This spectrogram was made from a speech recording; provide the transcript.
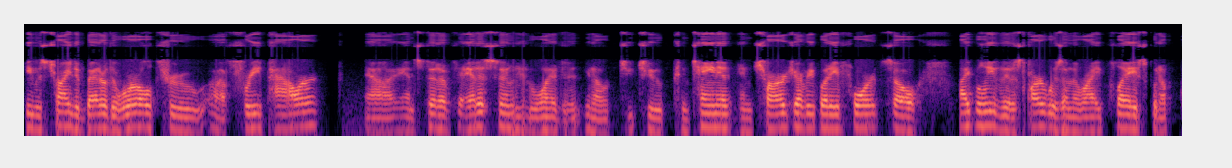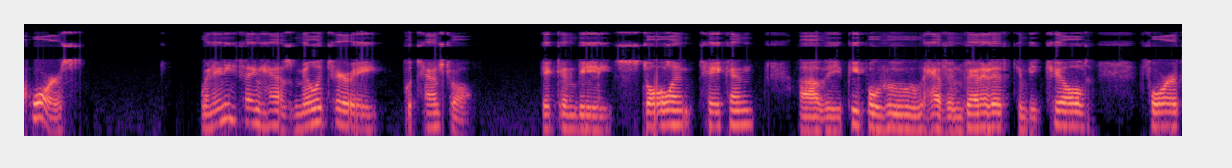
He was trying to better the world through uh, free power uh, instead of Edison, who wanted to, you know, to, to contain it and charge everybody for it. So I believe that his heart was in the right place. But of course, when anything has military potential, it can be stolen, taken, uh, the people who have invented it can be killed for it,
